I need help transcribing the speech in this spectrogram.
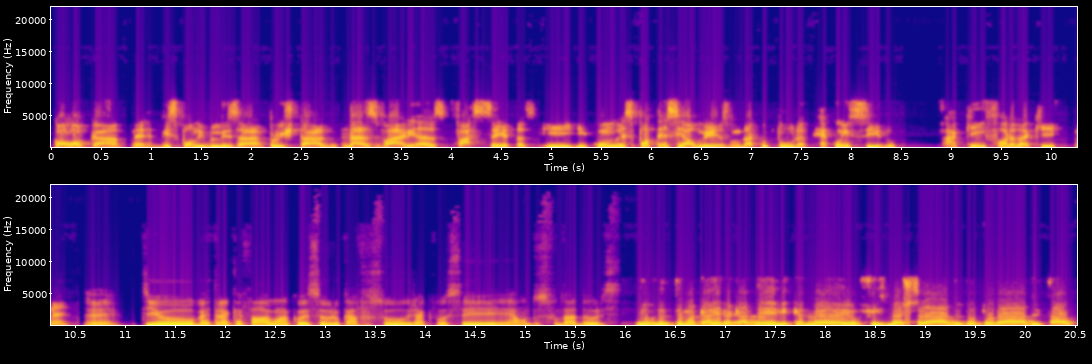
colocar, né, disponibilizar para o Estado das várias facetas e, e com esse potencial mesmo da cultura reconhecido aqui e fora daqui, né? É, Tio Bertrand quer falar alguma coisa sobre o Cafuçu, já que você é um dos fundadores? Eu, eu, tenho uma carreira acadêmica, né? Eu fiz mestrado, doutorado e tal,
